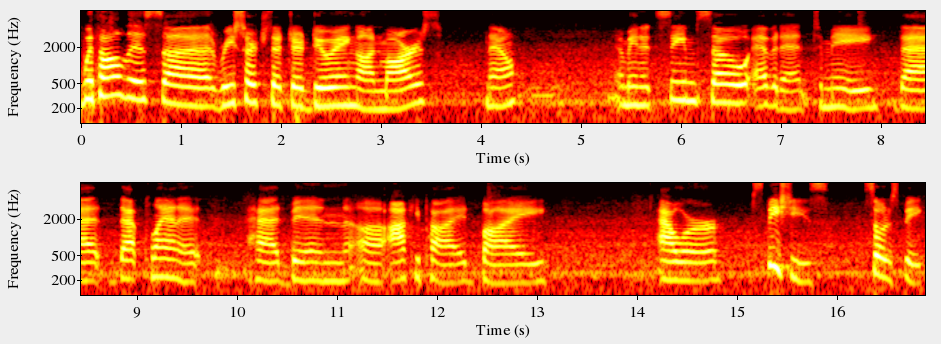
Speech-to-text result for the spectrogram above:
With all this uh, research that they're doing on Mars now, I mean, it seems so evident to me that that planet had been uh, occupied by our species so to speak,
